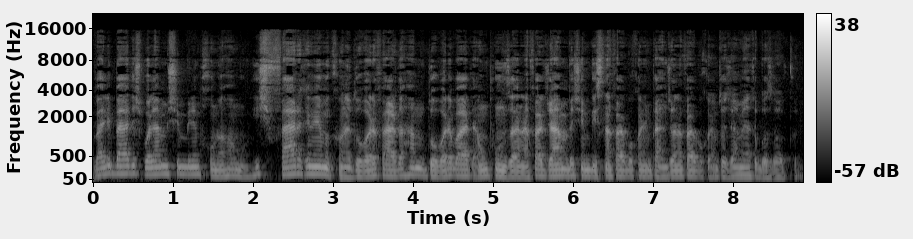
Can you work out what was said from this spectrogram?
ولی بعدش بلند میشیم بریم خونه هامون. هیچ فرقی نمی‌کنه. دوباره فردا هم دوباره باید اون 15 نفر جمع بشیم 20 نفر بکنیم 50 نفر بکنیم تا جمعیت رو بزرگ کنیم.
